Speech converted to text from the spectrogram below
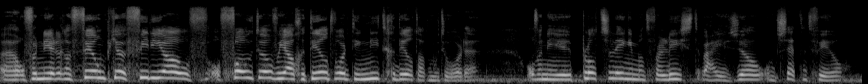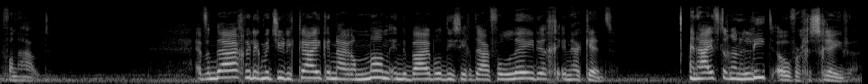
Uh, of wanneer er een filmpje, video of, of, foto van jou gedeeld wordt die niet gedeeld had moeten worden. Of wanneer je plotseling iemand verliest waar je zo ontzettend veel van houdt. En vandaag wil ik met jullie kijken naar een man in de Bijbel die zich daar volledig in herkent. En hij heeft er een lied over geschreven.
